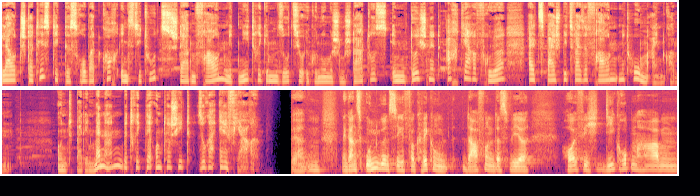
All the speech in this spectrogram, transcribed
Laut Statistik des Robert Koch Instituts sterben Frauen mit niedrigem sozioökonomischem Status im Durchschnitt acht Jahre früher als beispielsweise Frauen mit hohem Einkommen. Und bei den Männern beträgt der Unterschied sogar elf Jahre. Wir haben eine ganz ungünstige Verquickung davon, dass wir häufig die Gruppen haben,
